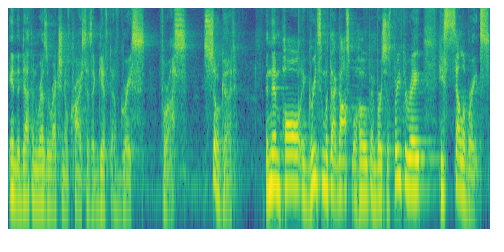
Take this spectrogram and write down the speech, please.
in the death and resurrection of Christ as a gift of grace for us. So good. And then Paul it greets him with that gospel hope in verses three through eight. He celebrates.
